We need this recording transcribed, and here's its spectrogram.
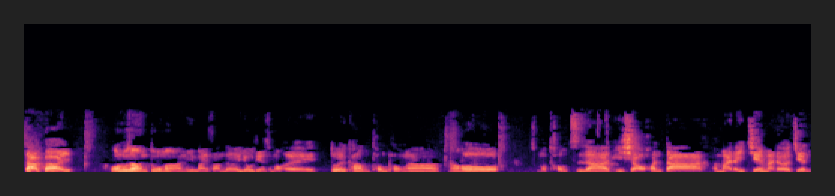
大概网络上很多嘛，你买房的优点什么？哎，对抗通膨啊，然后什么投资啊，以小换大啊，买了一间，买了二间，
